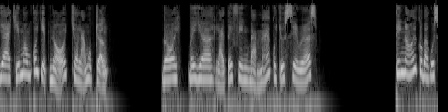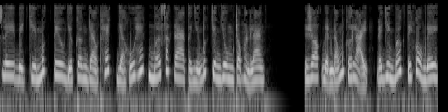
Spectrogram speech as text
và chỉ mong có dịp nổ cho lão một trận. Rồi, bây giờ lại tới phiên bà má của chú Sirius. Tiếng nói của bà Weasley bị chìm mất tiêu giữa cơn gào thét và hú hét mới phát ra từ những bức chân dung trong hành lang. George định đóng cửa lại để dìm bớt tiếng ồn đi,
